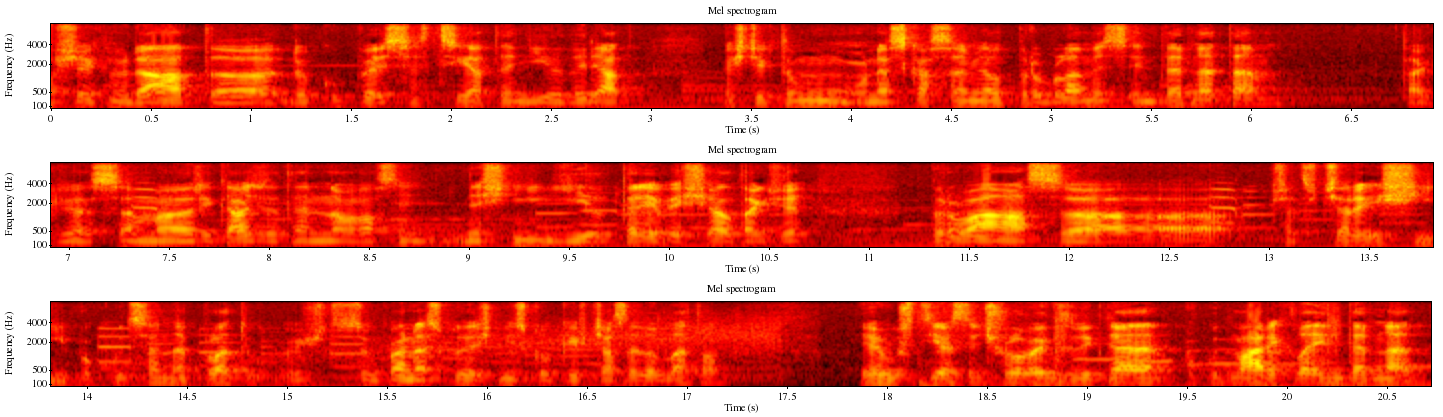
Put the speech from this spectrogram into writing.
všechno dát dokupy, sestříhat ten díl, vydat. Ještě k tomu dneska jsem měl problémy s internetem, takže jsem říkal, že ten vlastně dnešní díl, který vyšel, takže pro vás předvčerejší, pokud se nepletu, že to jsou úplně neskutečný skoky v čase tohleto, je hustý, si člověk zvykne, pokud má rychlej internet,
